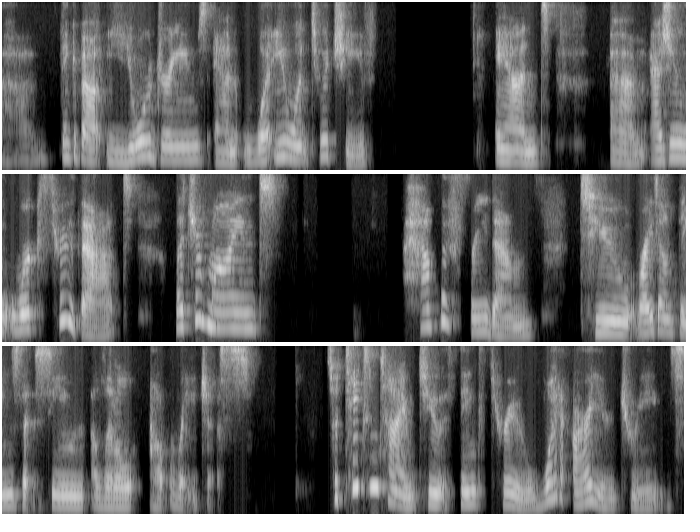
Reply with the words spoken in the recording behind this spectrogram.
uh, think about your dreams and what you want to achieve. And um, as you work through that, let your mind have the freedom to write down things that seem a little outrageous. So take some time to think through what are your dreams?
